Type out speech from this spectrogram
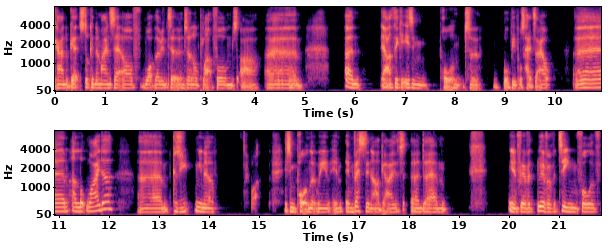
kind of get stuck in the mindset of what their inter- internal platforms are. Um, and yeah, I think it is important to pull people's heads out um, and look wider because um, you you know it's important that we in, invest in our guys and um, you know if we have a we have a team full of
